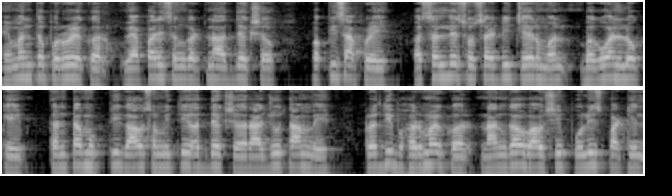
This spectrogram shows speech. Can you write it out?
हेमंत परुळेकर व्यापारी संघटना अध्यक्ष पप्पी सापळे असल्ले सोसायटी चेअरमन भगवान लोके तंटामुक्ती गाव समिती अध्यक्ष राजू तांबे प्रदीप हरमळकर नांदगाव बावशी पोलीस पाटील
